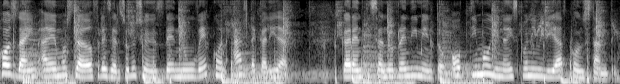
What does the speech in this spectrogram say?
Hostdime ha demostrado ofrecer soluciones de nube con alta calidad garantizando un rendimiento óptimo y una disponibilidad constante.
